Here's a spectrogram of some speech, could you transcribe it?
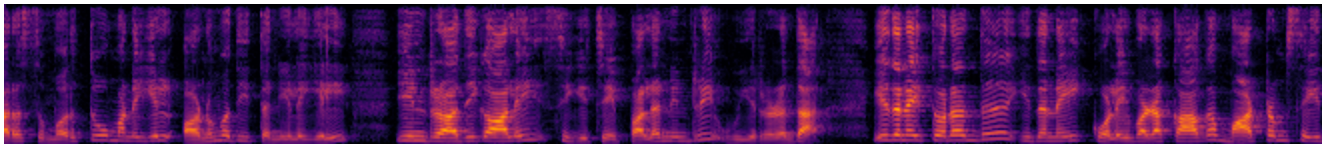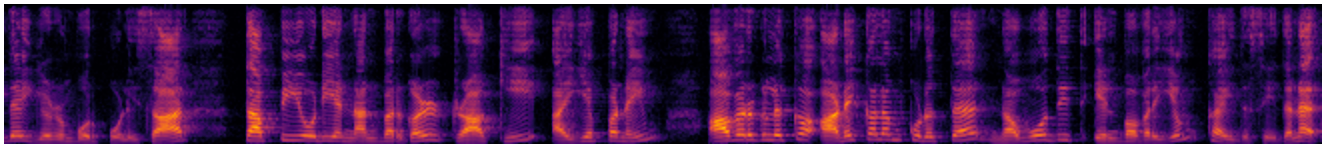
அரசு மருத்துவமனையில் அனுமதித்த நிலையில் இன்று அதிகாலை சிகிச்சை பலனின்றி உயிரிழந்தார். இதனைத் தொடர்ந்து இதனை கொலை வழக்காக மாற்றம் செய்த எழும்பூர் போலீசார் தப்பியோடிய நண்பர்கள் ராக்கி ஐயப்பனையும் அவர்களுக்கு அடைக்கலம் கொடுத்த நவோதித் என்பவரையும் கைது செய்தனர்.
